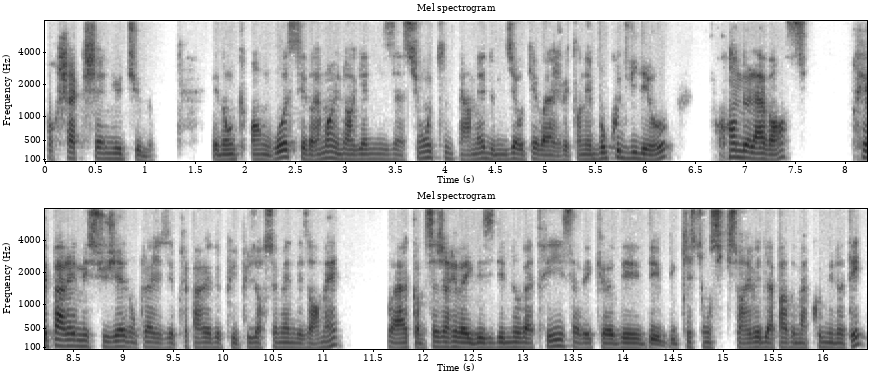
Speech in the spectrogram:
pour chaque chaîne YouTube. Et donc, en gros, c'est vraiment une organisation qui me permet de me dire, OK, voilà, je vais tourner beaucoup de vidéos, prendre de l'avance, préparer mes sujets. Donc là, je les ai préparés depuis plusieurs semaines désormais. Voilà, comme ça, j'arrive avec des idées novatrices, avec euh, des, des, des, questions aussi qui sont arrivées de la part de ma communauté.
